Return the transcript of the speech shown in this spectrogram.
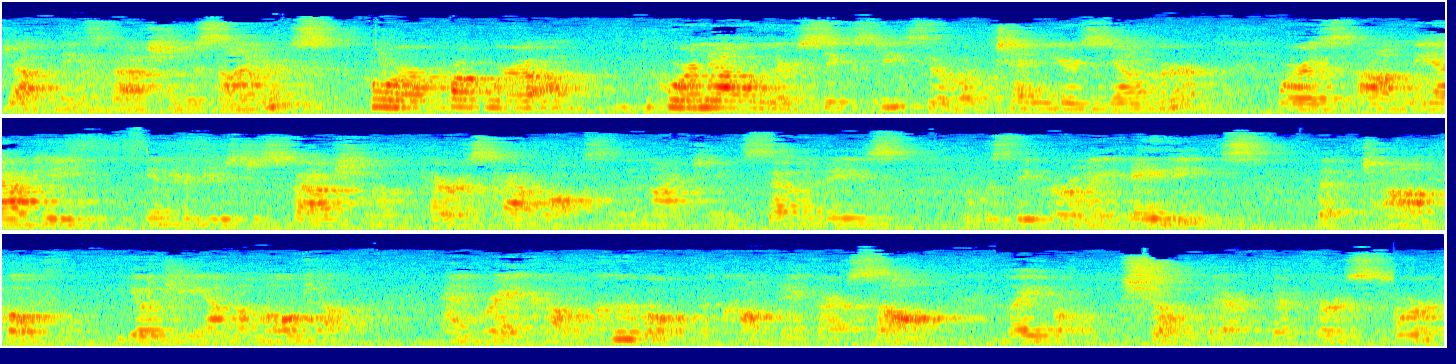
Japanese fashion designers who are, who are, now in their 60s. They're about 10 years younger, whereas um, Miyake introduced his fashion on the Paris catwalks in the 1970s. It was the early 80s that uh, both Yohji Yamamoto and Rei Kawakubo, the Comme des Garçons, label showed their, their first work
